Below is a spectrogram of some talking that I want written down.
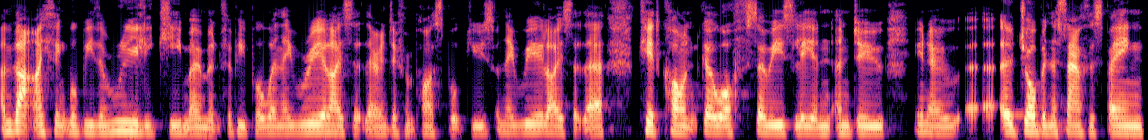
And that I think will be the really key moment for people when they realize that they're in different passport queues and they realize that their kid can't go off so easily and, and do, you know, a, a job in the south of Spain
